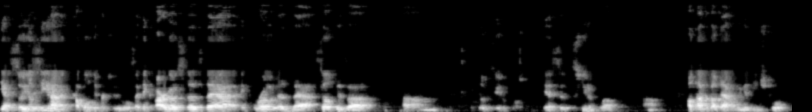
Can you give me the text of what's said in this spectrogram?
Yes, so you'll see it on a couple of different tools. I think Argus does that. I think Bro does that. Silk is a, um, So it's Yeah, Silk's Uniflow. Um, I'll talk about that when we get to each tool.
